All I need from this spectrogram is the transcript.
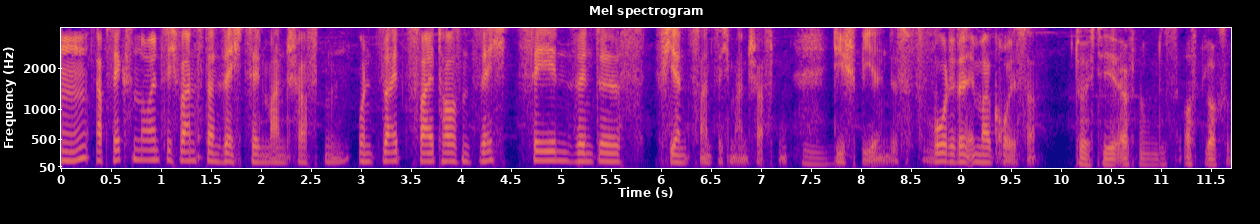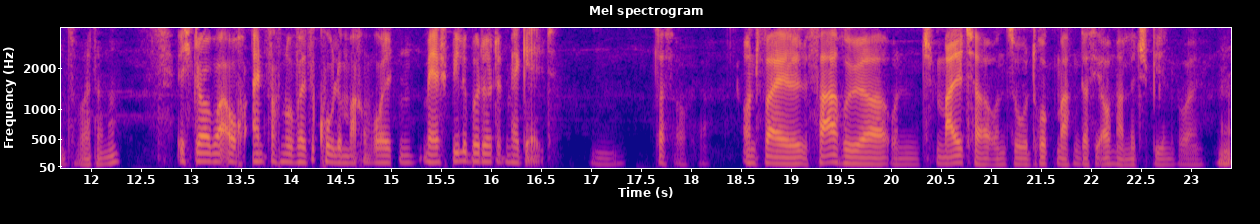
Mhm. Ab 96 waren es dann 16 Mannschaften und seit 2016 sind es 24 Mannschaften, die spielen. Das wurde dann immer größer. Durch die Öffnung des Ostblocks und so weiter, ne? Ich glaube auch einfach nur, weil sie Kohle machen wollten. Mehr Spiele bedeutet mehr Geld. Das auch, ja. Und weil Färöer und Malta und so Druck machen, dass sie auch mal mitspielen wollen. Ja.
